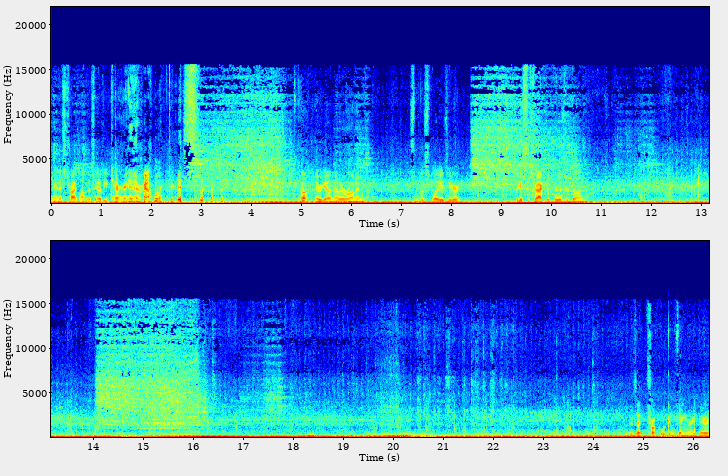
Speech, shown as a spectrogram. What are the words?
Man, this tripod is heavy carrying it around like this. oh, there we go. Now they're running some displays here. I guess the tractor pulls are done. What is that truck looking thing right there?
